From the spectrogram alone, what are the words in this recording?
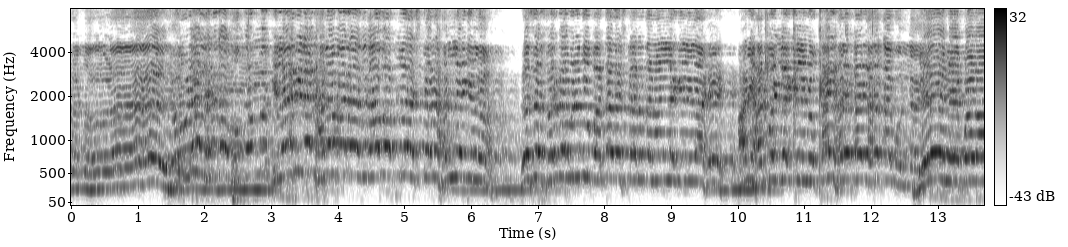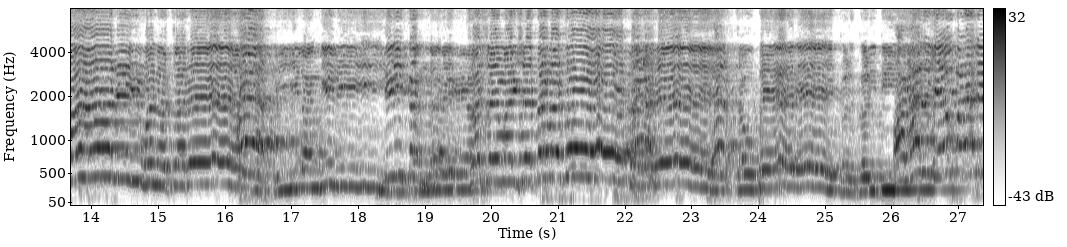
कनोळ एवढा धडका भूकंप खिलारीला झाला महाराज गाव आपलं असणारं हल्ले गेलं तसं स्वर्ग मृत्यू पाताळ असणारं गेलेलं आहे. आणि हरबडला गेलेलो काय झालं चौफेरे कळकळीती महाराज देव पळाले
